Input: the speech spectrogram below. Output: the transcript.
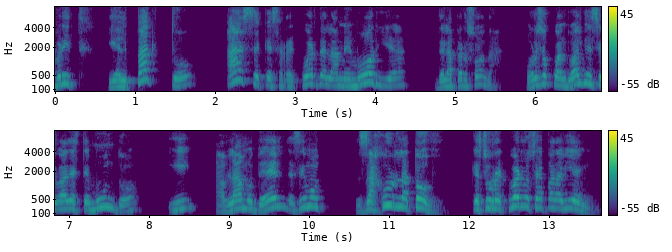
Brit. Y el pacto hace que se recuerde la memoria de la persona. Por eso cuando alguien se va de este mundo y hablamos de él, decimos Zahur Latov, que su recuerdo sea para bien,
